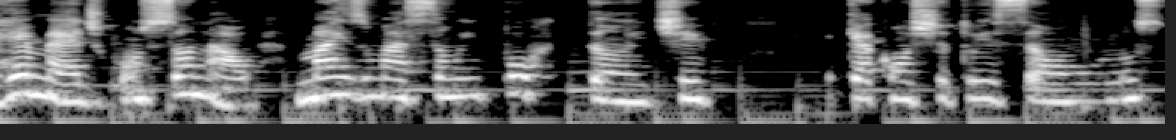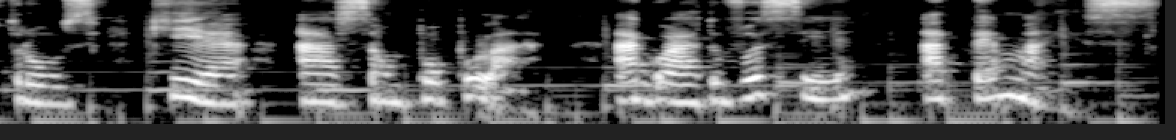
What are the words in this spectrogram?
remédio constitucional, mais uma ação importante que a Constituição nos trouxe, que é a ação popular. Aguardo você. Até mais.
